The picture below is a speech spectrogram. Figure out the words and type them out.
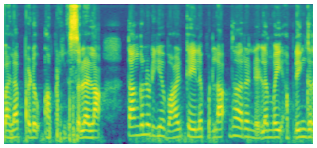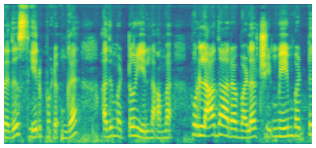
பலப்படும் அப்படின்னு சொல்லலாம். தங்களுடைய வாழ்க்கையில் பொருளாதார நிலைமை அப்படிங்கிறது செயற்படுங்க. அது மட்டும் இல்லாமல் பொருளாதார வளர்ச்சி மேம்பட்டு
